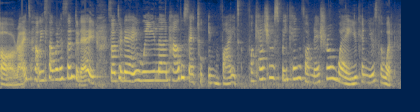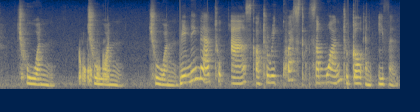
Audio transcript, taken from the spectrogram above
Alright, how is our lesson today? So today we learn how to say to invite. For casual speaking, for natural way, you can use the word ชวน ชวน ชวน meaning that to ask or to request someone to go an event.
